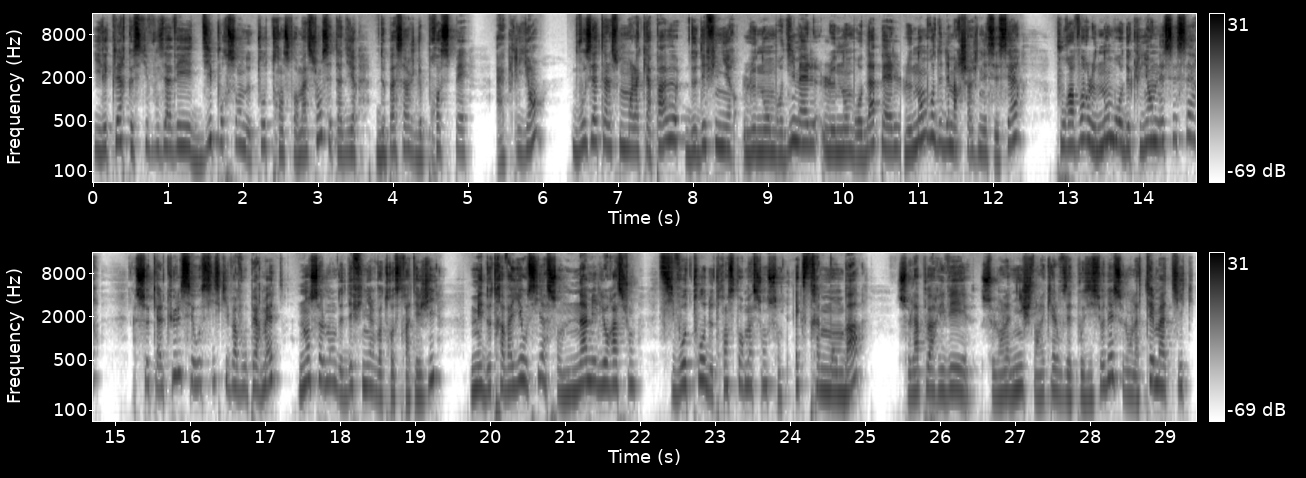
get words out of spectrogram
Il est clair que si vous avez 10% de taux de transformation, c'est-à-dire de passage de prospect à client, vous êtes à ce moment-là capable de définir le nombre d'emails, le nombre d'appels, le nombre de démarchages nécessaires pour avoir le nombre de clients nécessaires. Ce calcul, c'est aussi ce qui va vous permettre non seulement de définir votre stratégie, mais de travailler aussi à son amélioration. Si vos taux de transformation sont extrêmement bas, cela peut arriver selon la niche dans laquelle vous êtes positionné, selon la thématique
